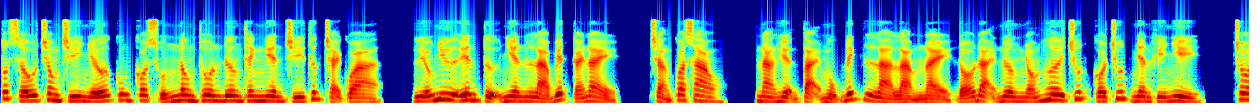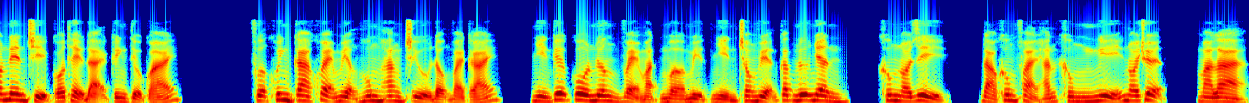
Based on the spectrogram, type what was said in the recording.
Tốt xấu trong trí nhớ cũng có xuống nông thôn đương thanh niên trí thức trải qua, liếu như yên tự nhiên là biết cái này, chẳng qua sao, nàng hiện tại mục đích là làm này đó đại nương nhóm hơi chút có chút nhân khí nhi, cho nên chỉ có thể đại kinh tiểu quái. Phượng Khuynh ca khỏe miệng hung hăng chịu động vài cái, nhìn kia cô nương vẻ mặt mờ mịt nhìn trong viện các nữ nhân, không nói gì, đảo không phải hắn không nghĩ nói chuyện, mà là,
